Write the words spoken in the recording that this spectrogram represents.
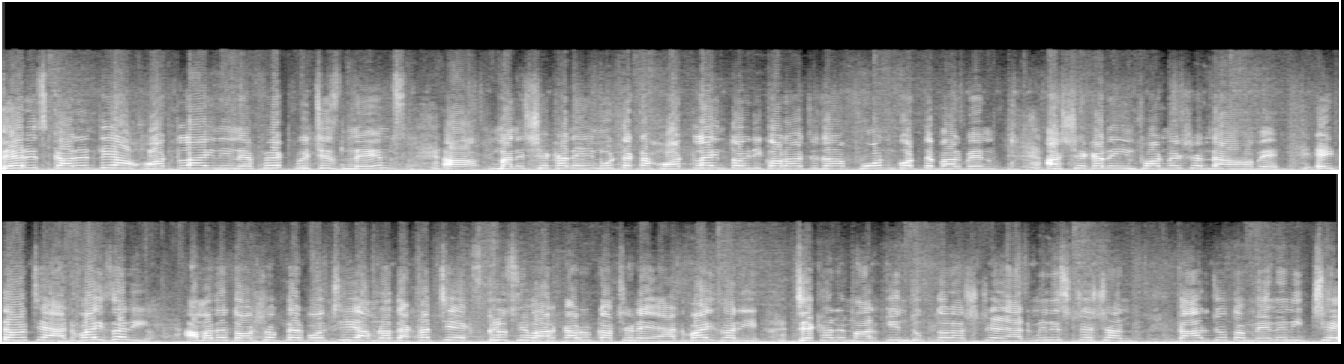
There is currently a hotline in effect which is names মানে সেখানে এই মুহূর্তে একটা হটলাইন তৈরি করা হয়েছে, যারা ফোন করতে পারবেন। আর সেখানে ইনফরমেশন দেওয়া হবে। এইটা হচ্ছে অ্যাডভাইজারি আমাদের দর্শকদের বলছি, আমরা দেখাচ্ছি এক্সক্লুসিভ আর কারোর কাছে অ্যাডভাইজারি যেখানে মার্কিন যুক্তরাষ্ট্রের অ্যাডমিনিস্ট্রেশন কার্যত মেনে নিচ্ছে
